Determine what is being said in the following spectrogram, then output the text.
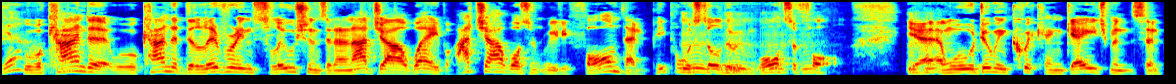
Yeah, we were kind of we were kind of delivering solutions in an agile way, but agile wasn't really formed then. People were still mm-hmm, doing mm-hmm, waterfall, yeah, and we were doing quick engagements and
